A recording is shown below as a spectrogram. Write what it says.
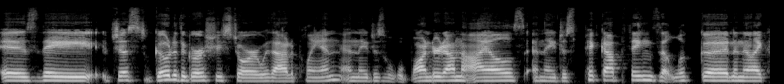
is they just go to the grocery store without a plan and they just wander down the aisles and they just pick up things that look good and they're like,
